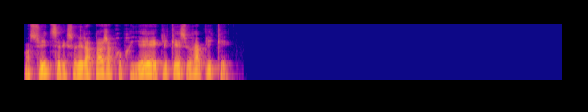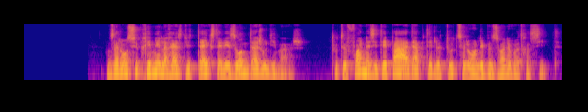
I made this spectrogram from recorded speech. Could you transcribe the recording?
Ensuite, sélectionnez la page appropriée et cliquez sur Appliquer. Nous allons supprimer le reste du texte et les zones d'ajout d'image. Toutefois, n'hésitez pas à adapter le tout selon les besoins de votre site.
